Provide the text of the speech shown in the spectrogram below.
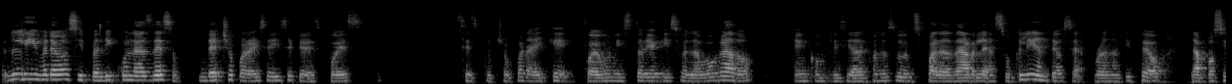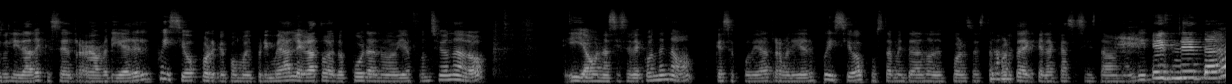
libros y películas de eso. De hecho, por ahí se dice que después se escuchó por ahí que fue una historia que hizo el abogado en complicidad con los Lutz para darle a su cliente, o sea, Ronald y Feo, la posibilidad de que se reabriera el juicio, porque como el primer alegato de locura no había funcionado, y aún así se le condenó, que se pudiera reabrir el juicio, justamente dándole fuerza a esta parte de que la casa sí estaba maldita. Es neta,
